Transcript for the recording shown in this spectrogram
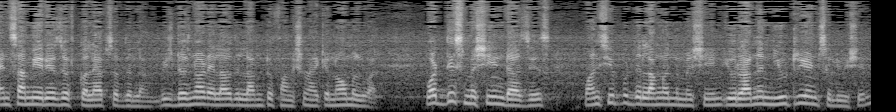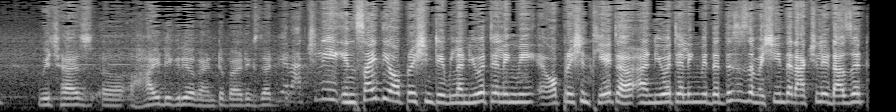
and some areas of collapse of the lung, which does not allow the lung to function like a normal one. What this machine does is, once you put the lung on the machine, you run a nutrient solution which has uh, a high degree of antibiotics that... We are actually inside the operation table and you are telling me, uh, operation theatre, and you are telling me that this is a machine that actually does it,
